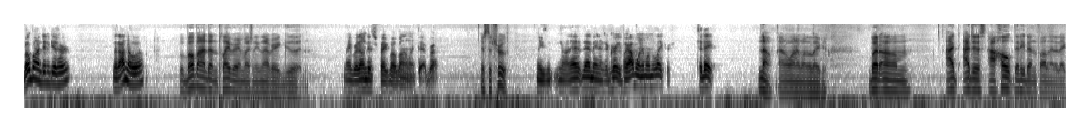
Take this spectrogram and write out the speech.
Boban didn't get hurt that I know of. but Boban doesn't play very much and he's not very good. Man, bro, don't disrespect Boban like that, bro. It's the truth. He's no that that man is a great player. I want him on the Lakers today. No, I don't want him on the Lakers. But um, I I just I hope that he doesn't fall into that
